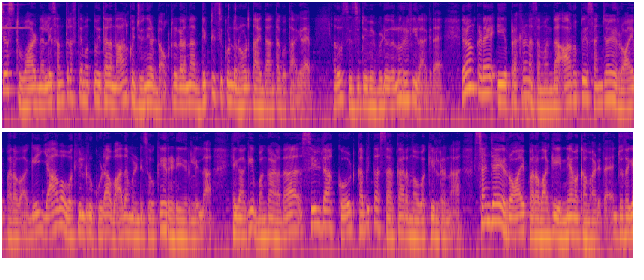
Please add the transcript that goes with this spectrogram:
ಚೆಸ್ಟ್ ವಾರ್ಡ್ನಲ್ಲಿ ಸಂತ್ರಸ್ತೆ ಮತ್ತು ಇತರ ನಾಲ್ಕು ಜೂನಿಯರ್ ಡಾಕ್ಟರ್ಗಳನ್ನ ದಿಟ್ಟಿಸಿಕೊಂಡು ನೋಡ್ತಾ ಇದ್ದ ಅಂತ ಗೊತ್ತಾಗಿದೆ. ಅದು ಸಿಸಿಟಿವಿ ವಿಡಿಯೋದಲ್ಲೂ ರಿವೀಲ್ ಆಗಿದೆ. ಇನ್ನೊಂದು ಕಡೆ ಈ ಪ್ರಕರಣ ಸಂಬಂಧ ಆರೋಪಿ ಸಂಜಯ್ ರಾಯ್ ಪರವಾಗಿ ಯಾವ ವಕೀಲರು ಕೂಡ ವಾದ ಮಂಡಿಸೋಕೆ ರೆಡಿ ಇರಲಿಲ್ಲ. ಹೀಗಾಗಿ ಬಂಗಾಳದ ಸಿಲ್ಡಾ ಕೋರ್ಟ್ ಕವಿತಾ ಸರ್ಕಾರ್ ಅನ್ನೋ ವಕೀಲರನ್ನ ಸಂಜಯ್ ರಾಯ್ ಪರವಾಗಿ ನೇಮಕ ಮಾಡಿದೆ. ಜೊತೆಗೆ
